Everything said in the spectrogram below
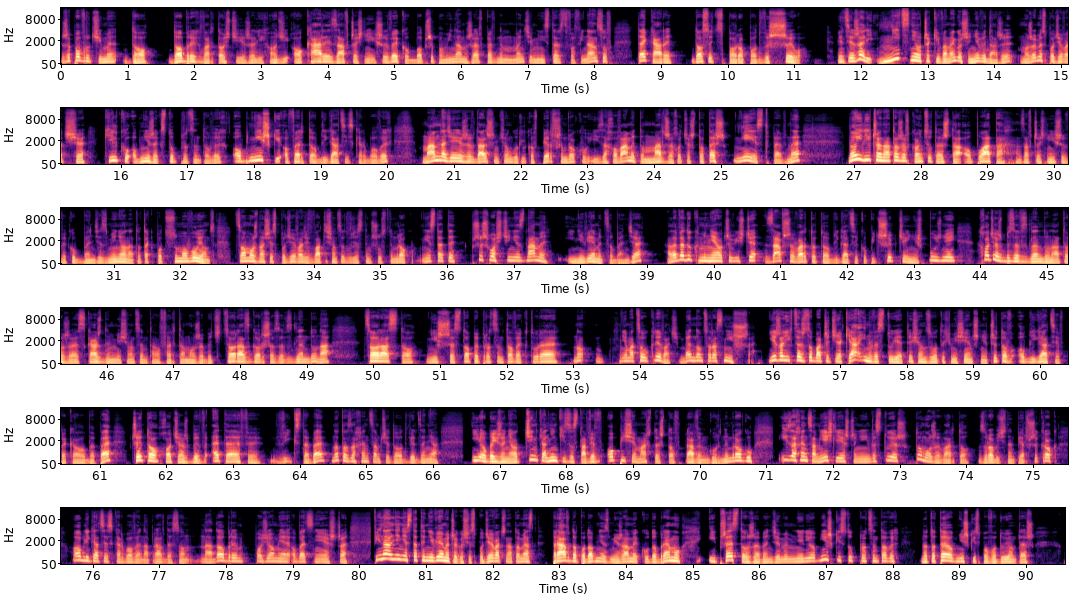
że powrócimy do dobrych wartości, jeżeli chodzi o kary za wcześniejszy wykup, bo przypominam, że w pewnym momencie Ministerstwo Finansów te kary dosyć sporo podwyższyło. Więc jeżeli nic nieoczekiwanego się nie wydarzy, możemy spodziewać się kilku obniżek stóp procentowych, obniżki oferty obligacji skarbowych. Mam nadzieję, że w dalszym ciągu tylko w pierwszym roku i zachowamy tą marżę, chociaż to też nie jest pewne. No i liczę na to, że w końcu też ta opłata za wcześniejszy wykup będzie zmieniona. To tak podsumowując, co można się spodziewać w 2026 roku? Niestety przyszłości nie znamy i nie wiemy, co będzie. Ale według mnie oczywiście zawsze warto te obligacje kupić szybciej niż później, chociażby ze względu na to, że z każdym miesiącem ta oferta może być coraz gorsza ze względu na coraz to niższe stopy procentowe, które no nie ma co ukrywać, będą coraz niższe. Jeżeli chcesz zobaczyć, jak ja inwestuję 1000 zł miesięcznie, czy to w obligacje w PKO BP, czy to chociażby w ETF-y w XTB, no to zachęcam Cię do odwiedzenia i obejrzenia odcinka. Linki zostawię w opisie, masz też to w prawym górnym rogu. I zachęcam, jeśli jeszcze nie inwestujesz, to może warto zrobić ten pierwszy krok. Obligacje skarbowe naprawdę są na dobrym poziomie obecnie jeszcze. Finalnie niestety nie wiemy czego się spodziewać, natomiast prawdopodobnie zmierzamy ku dobremu i przez to, że będziemy mieli obniżki stóp procentowych, no to te obniżki spowodują też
